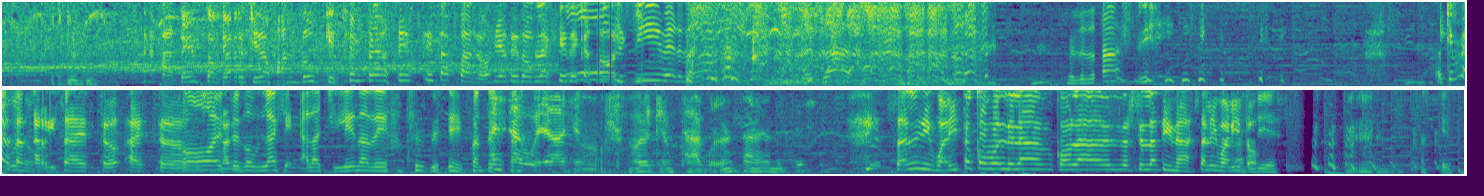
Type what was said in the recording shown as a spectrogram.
Atento, que el chino Fandub que siempre hace esta parodia de doblaje de Uy, sí, verdad. verdad. verdad, sí. ¿Por qué me da Bueno. tanta risa a esto? A esto No, ese doblaje a la chilena de, de ¿cuánto es? Esa weá, se- ahora que me estaba acordando. Salen igualito como el de la, como la versión latina. Sale igualito. Así es. Así es.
